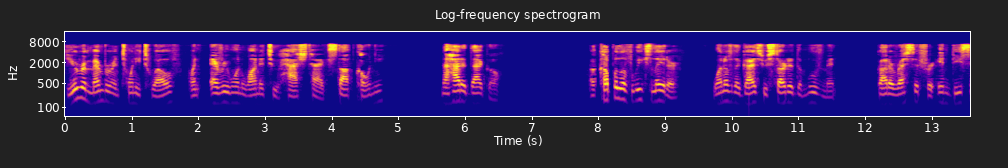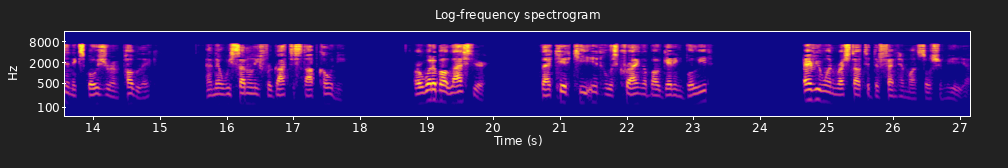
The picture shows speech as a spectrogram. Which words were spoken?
Do you remember in 2012 when everyone wanted to hashtag stop Kony? Now, how did that go? A couple of weeks later, one of the guys who started the movement got arrested for indecent exposure in public, and then we suddenly forgot to stop Kony. Or what about last year? that kid Keaton who was crying about getting bullied, everyone rushed out to defend him on social media.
